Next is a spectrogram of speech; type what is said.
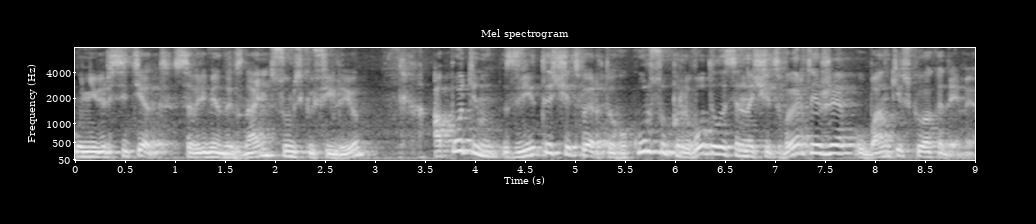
університет современних знань, сумську філію, а потім звідти з четвертого курсу переводилися на четвертий же у банківську академію.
